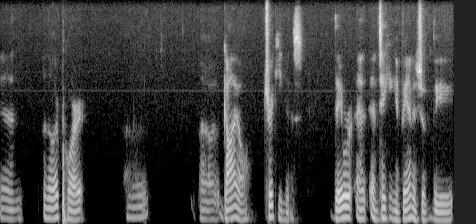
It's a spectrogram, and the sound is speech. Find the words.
and another part uh, uh, guile, trickiness. They were and, and taking advantage of the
